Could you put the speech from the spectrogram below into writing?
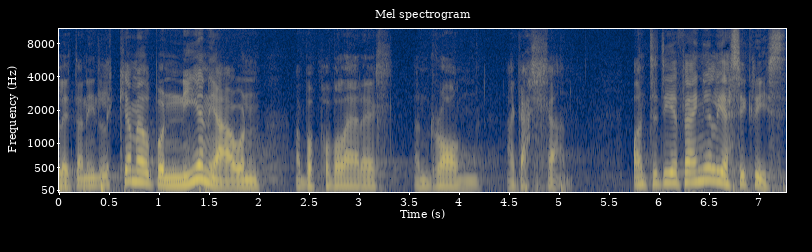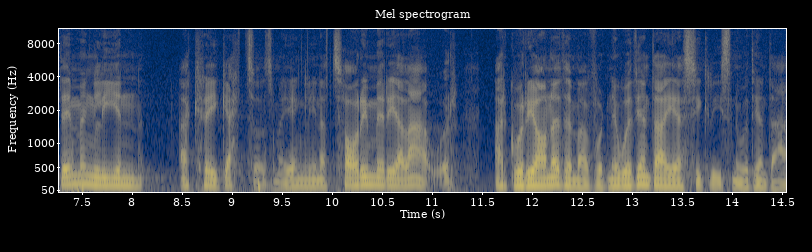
le da ni'n licio meddwl bod ni yn iawn a bod pobl eraill yn wrong ac allan. Ond dydy efengil Iesu Gris ddim ynglyn â creu getos. Mae ynglyn â torri muriau lawr a'r gwirionedd yma fod newyddion da Iesu Gris newyddion da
